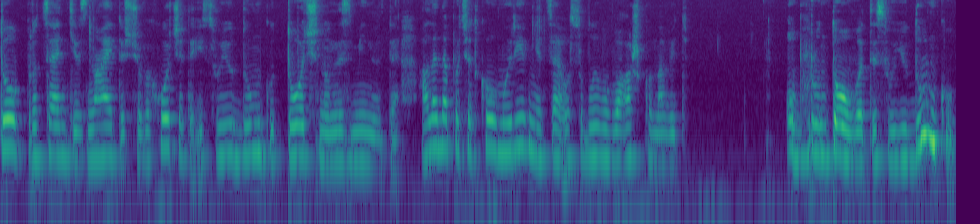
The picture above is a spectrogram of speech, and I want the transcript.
100% знаєте, що ви хочете, і свою думку точно не зміните. Але на початковому рівні це особливо важко навіть обґрунтовувати свою думку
